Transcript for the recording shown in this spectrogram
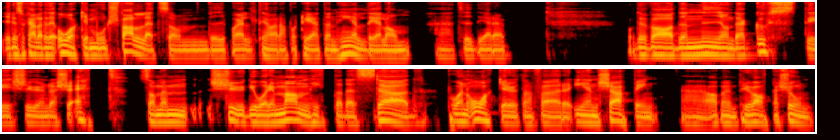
i det så kallade åkermordsfallet som vi på LT har rapporterat en hel del om eh, tidigare. Och Det var den 9 augusti 2021 som en 20-årig man hittades död på en åker utanför Enköping av en privatperson.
